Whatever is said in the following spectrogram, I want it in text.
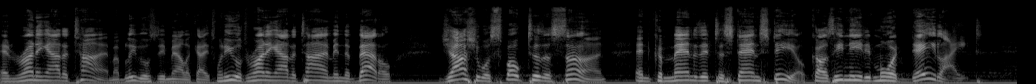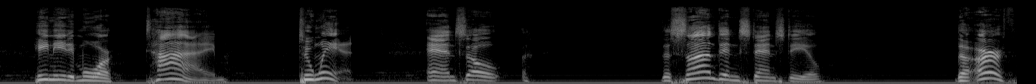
and running out of time, I believe it was the Amalekites, when he was running out of time in the battle, Joshua spoke to the sun and commanded it to stand still because he needed more daylight. He needed more time to win. And so the sun didn't stand still. The earth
